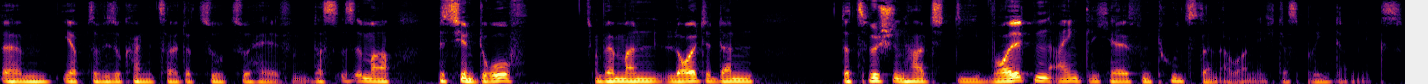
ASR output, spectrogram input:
ähm, ihr habt sowieso keine Zeit dazu zu helfen. Das ist immer ein bisschen doof, wenn man Leute dann dazwischen hat, die wollten eigentlich helfen, tun's dann aber nicht. Das bringt dann nichts.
